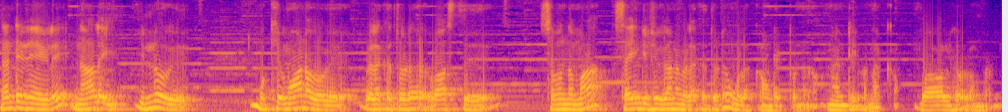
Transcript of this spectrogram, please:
நன்றி நேர்களே நாளை இன்னொரு முக்கியமான ஒரு விளக்கத்தோட வாஸ்து சம்பந்தமாக சயின்டிஃபிக்கான விளக்கத்தோட உங்களை காண்டாக்ட் பண்ணுறோம். நன்றி வணக்கம். வாழ்க வளமுடன்.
